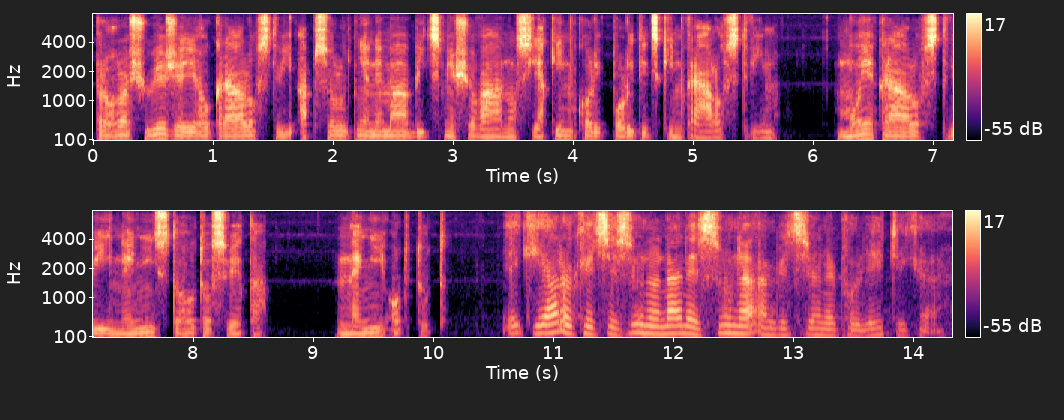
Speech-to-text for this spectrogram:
Prohlašuje, že jeho království absolutně nemá být směšováno s jakýmkoliv politickým královstvím. Moje království není z tohoto světa. Není odtud. È chiaro che Gesù non ha nessuna ambizione politica.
